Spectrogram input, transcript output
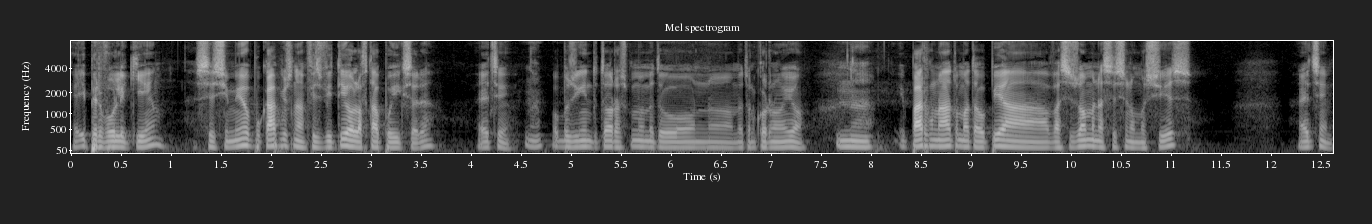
υπερβολική, σε σημείο που κάποιος να αμφισβητεί όλα αυτά που ήξερε, έτσι, Ναι. όπως γίνεται τώρα ας πούμε με τον, ε, με τον κορονοϊό. Ναι. Υπάρχουν άτομα τα οποία βασιζόμενα σε συνωμοσίες. Έτσι.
